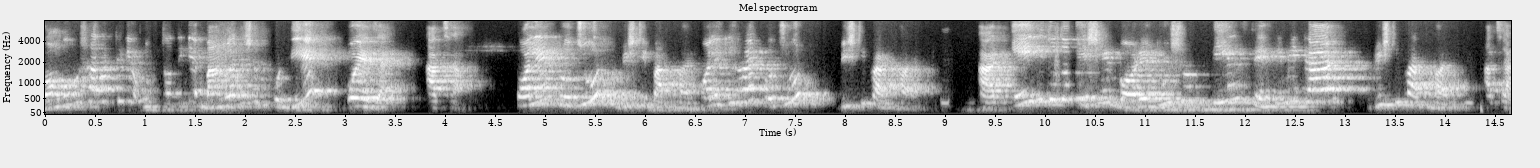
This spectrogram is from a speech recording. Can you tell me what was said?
বঙ্গোপসাগর থেকে উত্তর দিকে বাংলাদেশের উপর দিয়ে বয়ে যায়। আচ্ছা ফলে প্রচুর বৃষ্টিপাত হয়। ফলে কি হয়? প্রচুর বৃষ্টিপাত হয়। আর এই ঋতুতে দেশের গড়ে দুশো তিন সেন্টিমিটার বৃষ্টিপাত হয়। আচ্ছা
